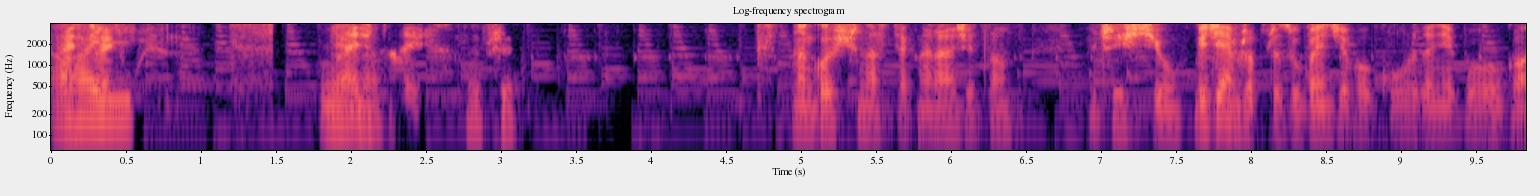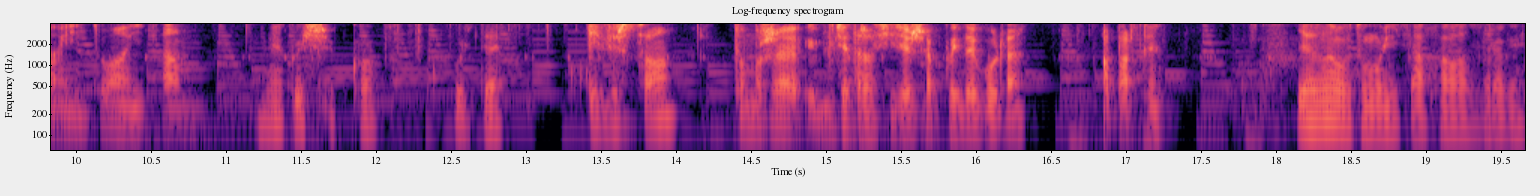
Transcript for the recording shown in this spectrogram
Nice Aj! try. Nie Nice no, try. lepszy. No gościu nas jak na razie to wyczyścił. Wiedziałem, że od prezu będzie, bo kurde nie było go ani tu, ani tam. No jakoś szybko. Kurde. Ej, wiesz co? To może, gdzie teraz idziesz? Ja pójdę górę. Aparty. Ja znowu tą ulicę hałas zrobię.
